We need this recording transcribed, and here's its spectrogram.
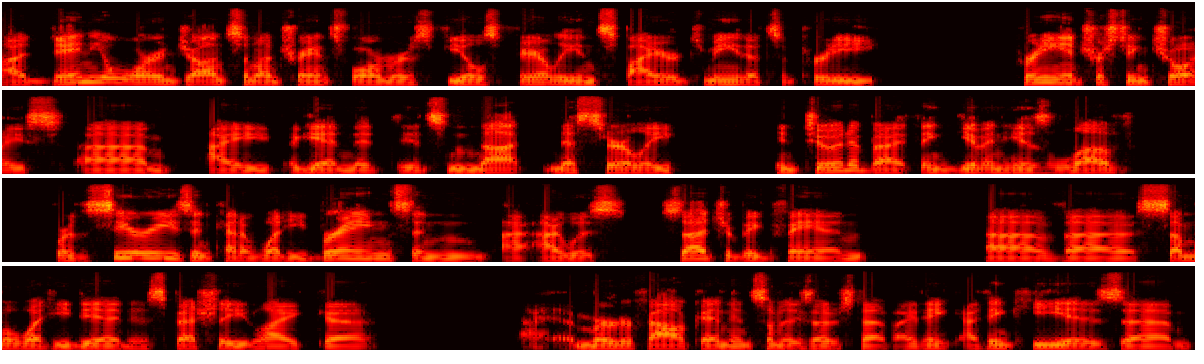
Uh, Daniel Warren Johnson on Transformers feels fairly inspired to me. That's a pretty pretty interesting choice. Um, I again, it, it's not necessarily intuitive, but I think given his love for the series and kind of what he brings, and I, I was such a big fan of uh, some of what he did, especially like uh, Murder Falcon and some of these other stuff. I think I think he is. Um,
